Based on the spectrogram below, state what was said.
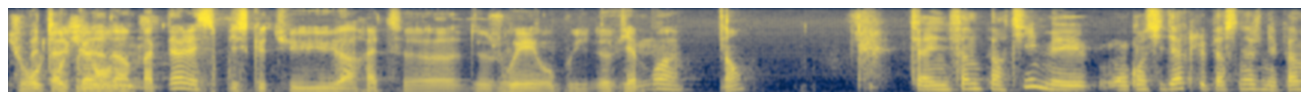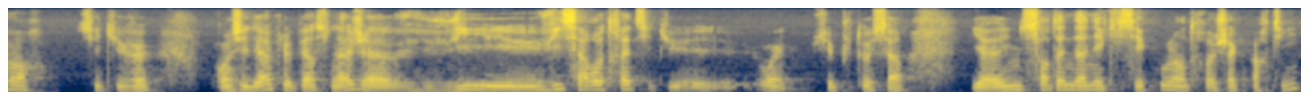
Tu roules tranquillement. le cas puisque tu arrêtes de jouer au bout du 9 mois non? Tu as une fin de partie, mais on considère que le personnage n'est pas mort, si tu veux. On considère que le personnage a vit, sa retraite, si tu. Ouais, c'est plutôt ça. Il y a une centaine d'années qui s'écoulent entre chaque partie.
